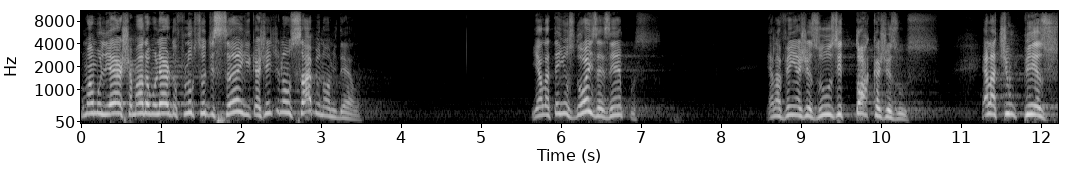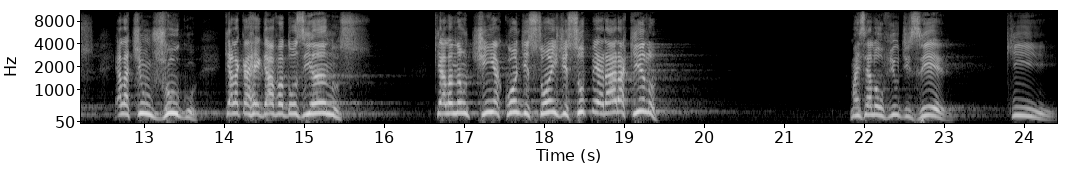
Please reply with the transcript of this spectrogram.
uma mulher chamada mulher do fluxo de sangue, que a gente não sabe o nome dela. E ela tem os dois exemplos. Ela vem a Jesus e toca Jesus. Ela tinha um peso, ela tinha um jugo, que ela carregava há 12 anos, que ela não tinha condições de superar aquilo. Mas ela ouviu dizer que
